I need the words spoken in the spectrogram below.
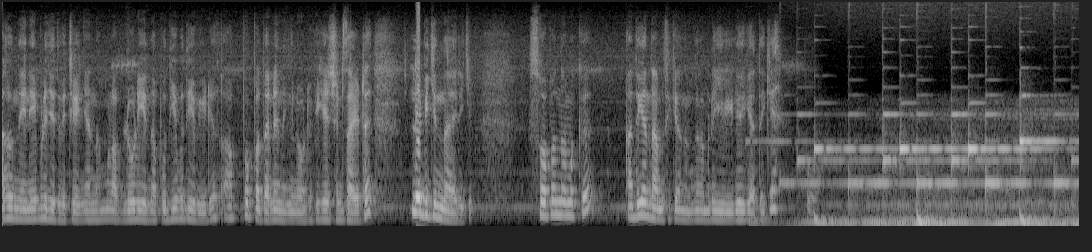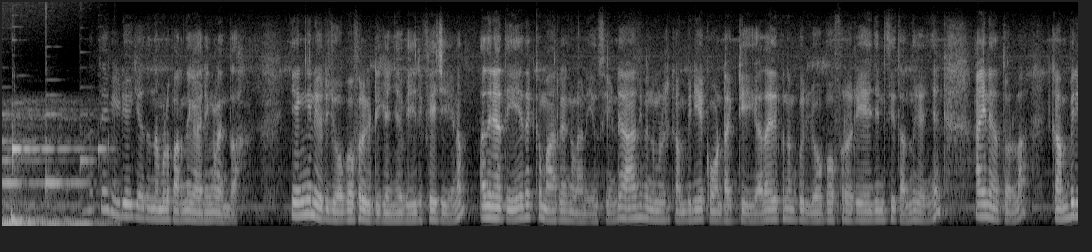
അതൊന്ന് എനേബിൾ ചെയ്ത് വെച്ച് കഴിഞ്ഞാൽ നമ്മൾ അപ്ലോഡ് ചെയ്യുന്ന പുതിയ പുതിയ വീഡിയോസ് അപ്പോൾ തന്നെ നിങ്ങൾ നോട്ടിഫിക്കേഷൻസ് ആയിട്ട് ലഭിക്കുന്നതായിരിക്കും. സോ അപ്പം നമുക്ക് അധികം താമസിക്കാതെ നമുക്ക് നമ്മുടെ ഈ വീഡിയോയ്ക്കകത്തേക്ക് പോകാം ഇന്നത്തെ വീഡിയോയ്ക്കകത്ത് നമ്മൾ പറഞ്ഞ കാര്യങ്ങൾ എന്താ എങ്ങനെ ഒരു ജോബ് ഓഫർ കിട്ടിക്കഴിഞ്ഞാൽ വെരിഫൈ ചെയ്യണം? അതിനകത്ത് ഏതൊക്കെ മാർഗങ്ങളാണ് യൂസ് ചെയ്യേണ്ടത്? ആദ്യമേ നമ്മളൊരു കമ്പനിയെ കോൺടാക്റ്റ് ചെയ്യുക. അതായത് ഇപ്പോൾ നമുക്കൊരു ജോബ് ഓഫർ ഒരു ഏജൻസി തന്നു കഴിഞ്ഞാൽ അതിനകത്തുള്ള കമ്പനി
